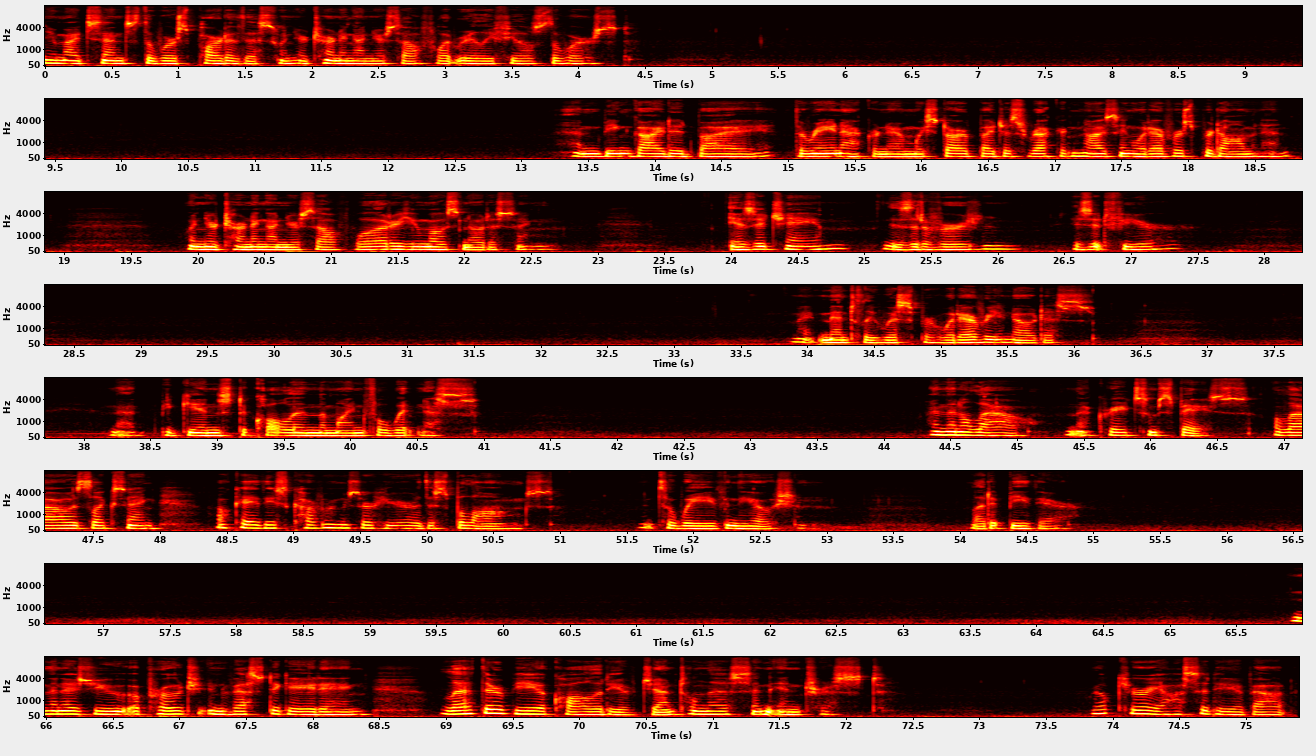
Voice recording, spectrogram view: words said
You might sense the worst part of this when you're turning on yourself, what really feels the worst. And being guided by the RAIN acronym, we start by just recognizing whatever's predominant. When you're turning on yourself, what are you most noticing? Is it shame? Is it aversion? Is it fear? You might mentally whisper whatever you notice. And that begins to call in the mindful witness. And then allow, and that creates some space. Allow is like saying, okay, these coverings are here, this belongs. It's a wave in the ocean. Let it be there. And then as you approach investigating, let there be a quality of gentleness and interest. Real curiosity about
